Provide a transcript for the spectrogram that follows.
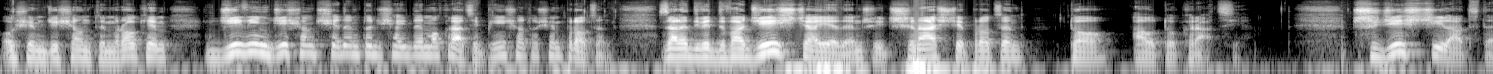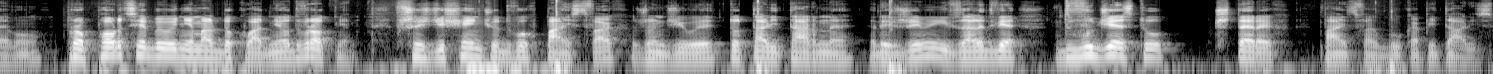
80 rokiem, 97 to dzisiaj demokracje, 58%. Zaledwie 21, czyli 13% to autokracje. 30 lat temu proporcje były niemal dokładnie odwrotnie. W 62 państwach rządziły totalitarne reżimy i w zaledwie 24 państwach był kapitalizm.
